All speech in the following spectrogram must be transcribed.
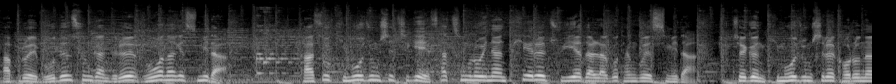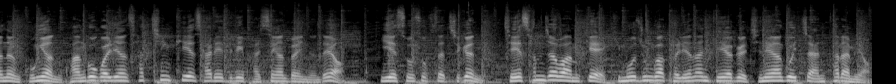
앞으로의 모든 순간들을 응원하겠습니다. 가수 김호중 씨 측이 사칭으로 인한 피해를 주의해달라고 당부했습니다. 최근 김호중 씨를 거론하는 공연, 광고 관련 사칭 피해 사례들이 발생한 바 있는데요. 이에 소속사 측은 제3자와 함께 김호중과 관련한 계약을 진행하고 있지 않다라며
